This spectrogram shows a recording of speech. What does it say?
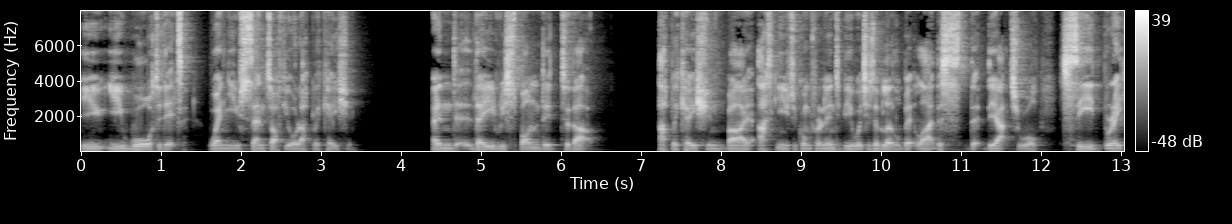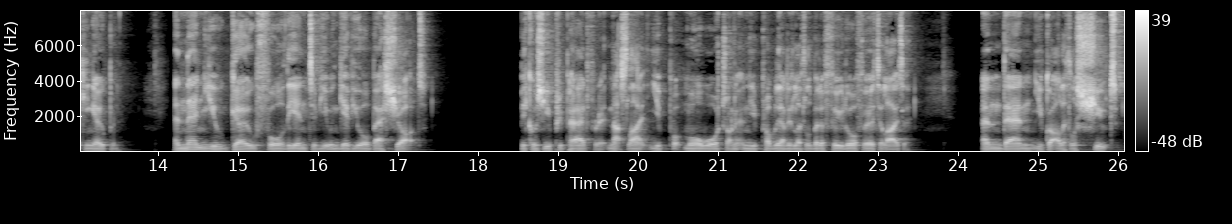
You, you watered it when you sent off your application. And they responded to that application by asking you to come for an interview, which is a little bit like the, the actual seed breaking open. And then you go for the interview and give your best shot because you prepared for it. And that's like you've put more water on it and you've probably added a little bit of food or fertilizer and then you've got a little shoot.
